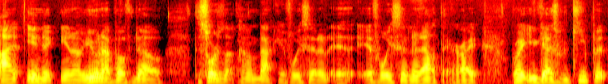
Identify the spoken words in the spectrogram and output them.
I, you know, you know, you and I both know the sword's not coming back if we send it if we send it out there, right? Right? You guys would keep it,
